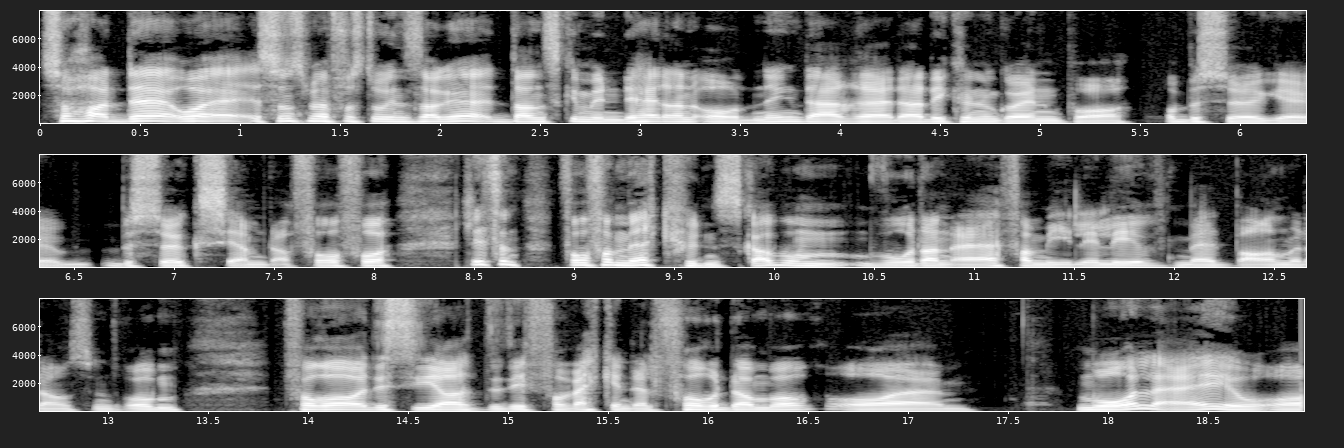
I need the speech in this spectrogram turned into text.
Så hadde, og eh, sånn som jeg forsto innslaget, danske myndigheter en ordning der, eh, der, de kunne gå inn på og besøke besøkshjem da, for, å få, sånn, for å få mer kunnskap om hvordan er familieliv med et barn med Downs syndrom. For å, De sier at de får vekk en del fordommer, og eh, målet er jo å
